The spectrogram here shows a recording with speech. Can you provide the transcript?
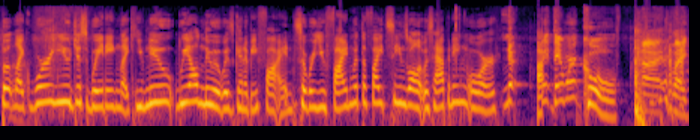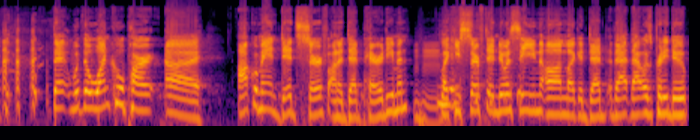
But like, were you just waiting? Like you knew, we all knew it was going to be fine. So were you fine with the fight scenes while it was happening, or No, they, they weren't cool. Uh, like that the one cool part, uh, Aquaman did surf on a dead parademon. Mm-hmm. Like he surfed into a scene on like a dead that that was pretty dupe.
